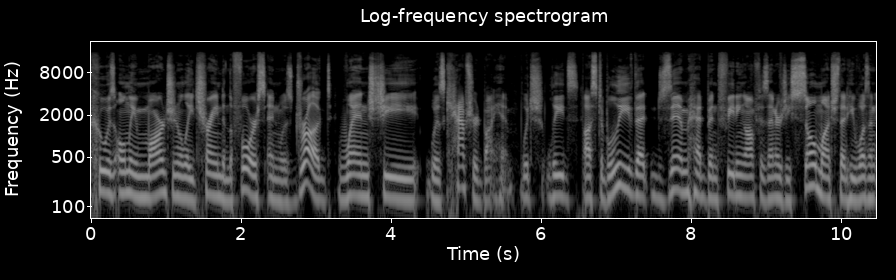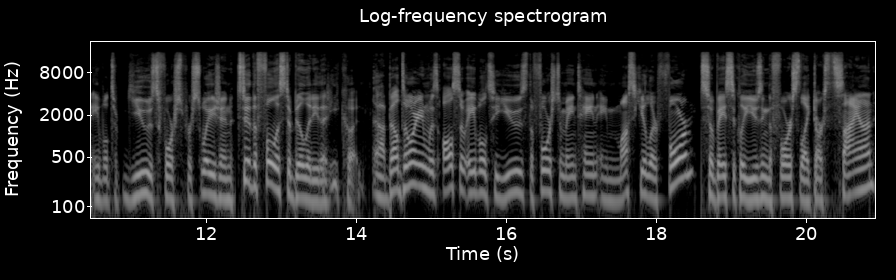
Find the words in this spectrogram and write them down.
who was only marginally trained in the Force and was drugged when she was captured by him, which leads us to believe that Dzym had been feeding off his energy so much that he wasn't able to use Force persuasion to the fullest ability that he could. Uh, Beldorion was also able to use the Force to maintain a muscular form, so basically using the Force like Darth Sion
